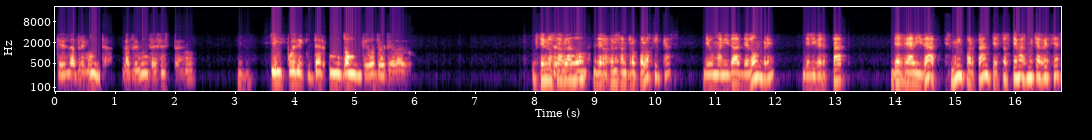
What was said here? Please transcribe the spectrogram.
que es la pregunta. La pregunta es esta, ¿no? ¿Quién puede quitar un don que otro te ha dado? Usted nos ha hablado de razones antropológicas, de humanidad del hombre, de libertad, de realidad. Es muy importante. Estos temas muchas veces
